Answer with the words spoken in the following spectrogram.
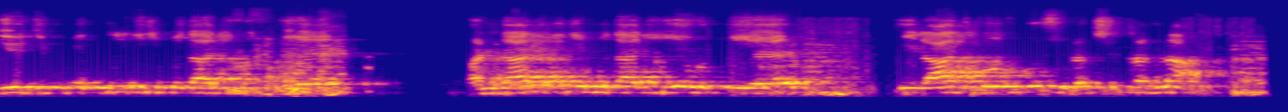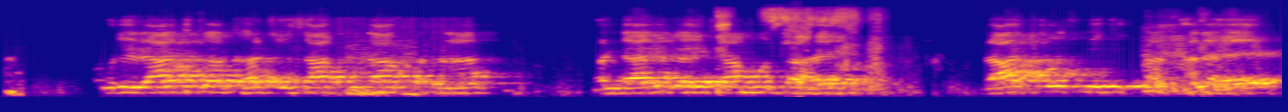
ये मंत्री की ज़िम्मेदारी होती है, भंडारी की ज़िम्मेदारी ये होती है कि राजकोष को सुरक्षित रखना, पूरे राज्य का खर्च हिसाब किताब करना, भंडारी का ही काम होता है राजकोष में कितना धन है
